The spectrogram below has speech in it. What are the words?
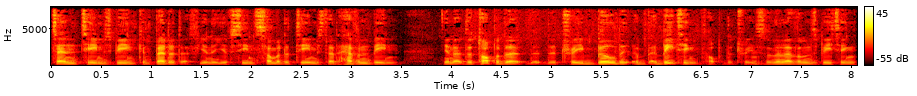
10 teams being competitive. You know, you've seen some of the teams that haven't been, you know, the top of the, the, the tree, building, uh, beating the top of the tree. Mm-hmm. So the Netherlands beating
